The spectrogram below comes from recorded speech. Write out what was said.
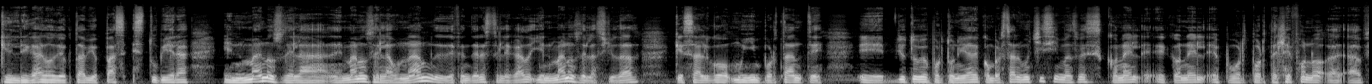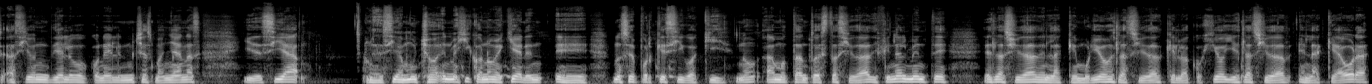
que el legado de Octavio Paz estuviera en manos de la en manos de la UNAM de defender este legado y en manos de la ciudad que es algo muy importante eh, yo tuve oportunidad de conversar muchísimas veces con él eh, con él eh, por teléfono hacía un diálogo con él en muchas mañanas y decía me decía mucho, en México no me quieren, no sé por qué sigo aquí, ¿no? Amo tanto a esta ciudad y finalmente es la ciudad en la que murió, es la ciudad que lo acogió y es la ciudad en la que ahora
